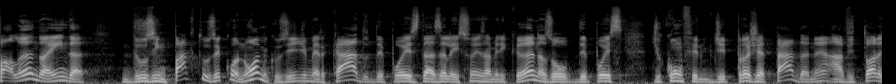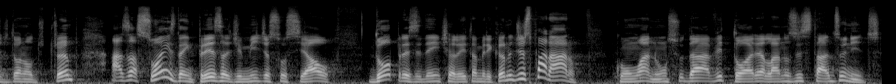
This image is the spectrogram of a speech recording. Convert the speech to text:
falando ainda dos impactos econômicos e de mercado depois das eleições americanas ou depois de, de projetada né, a vitória de Donald Trump, as ações da empresa de mídia social do presidente eleito americano dispararam com o anúncio da vitória lá nos Estados Unidos.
